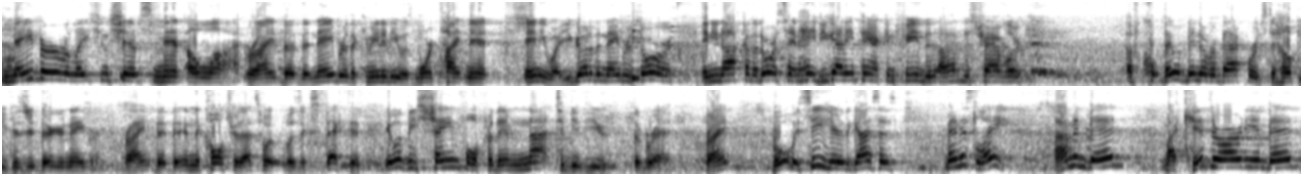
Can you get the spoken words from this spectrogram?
neighbor relationships meant a lot, right? The, the neighbor, the community was more tight knit. Anyway, you go to the neighbor's door and you knock on the door saying, hey, do you got anything I can feed? I have this traveler of course, they would bend over backwards to help you because they're your neighbor, right? In the culture, that's what was expected. It would be shameful for them not to give you the bread, right? But what we see here, the guy says, Man, it's late. I'm in bed. My kids are already in bed.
